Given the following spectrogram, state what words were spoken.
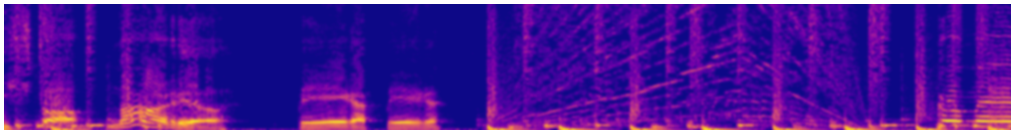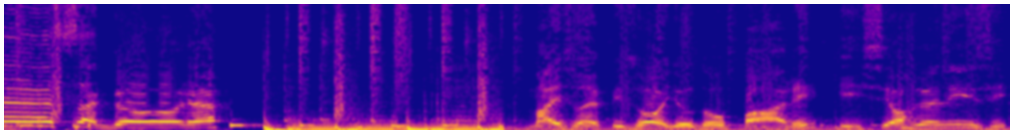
Está na área. Pera, pera. Começa agora mais um episódio do Pare e se organize.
